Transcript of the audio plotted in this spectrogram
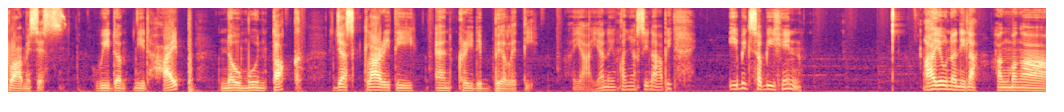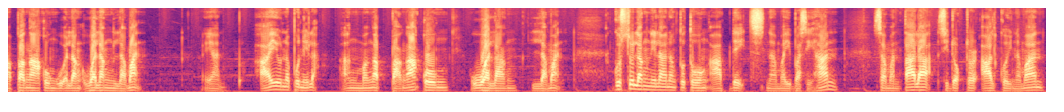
promises. We don't need hype, no moon talk, just clarity and credibility. Ayan, yan yung kanyang sinabi. Ibig sabihin, ayaw na nila ang mga pangakong walang, walang laman. Ayan, ayaw na po nila ang mga pangakong walang laman. Gusto lang nila ng totoong updates na may basihan. Samantala, si Dr. Alcoy naman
